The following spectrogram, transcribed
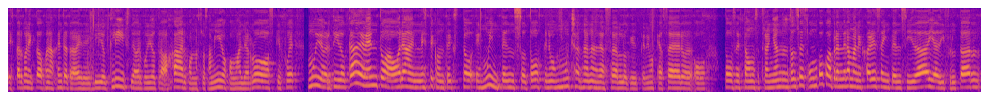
estar conectados con la gente a través de videoclips, de haber podido trabajar con nuestros amigos como Ale Ross, que fue muy divertido. Cada evento ahora en este contexto es muy intenso, todos tenemos muchas ganas de hacer lo que tenemos que hacer o- o todos estábamos extrañando. Entonces, un poco aprender a manejar esa intensidad y a disfrutar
